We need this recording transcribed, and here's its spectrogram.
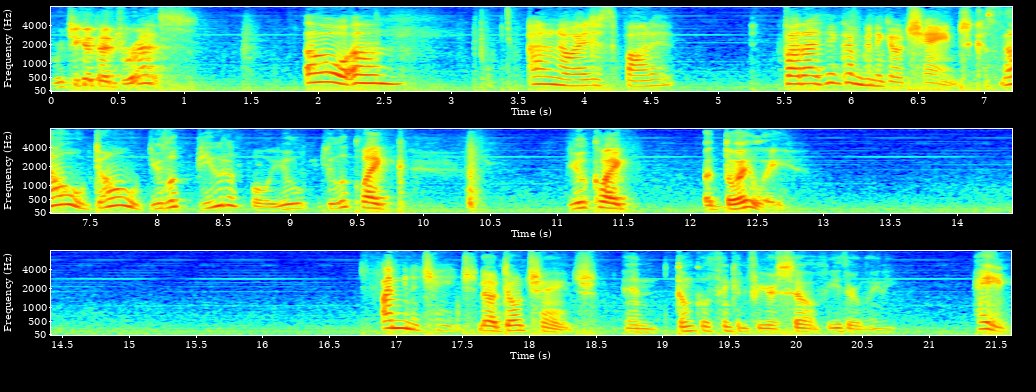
Where'd you get that dress? Oh, um, I don't know. I just bought it. But I think I'm gonna go change, because No, don't. You look beautiful. You you look like. You look like. A doily. I'm gonna change. No, don't change. And don't go thinking for yourself either, Laney. Hey,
